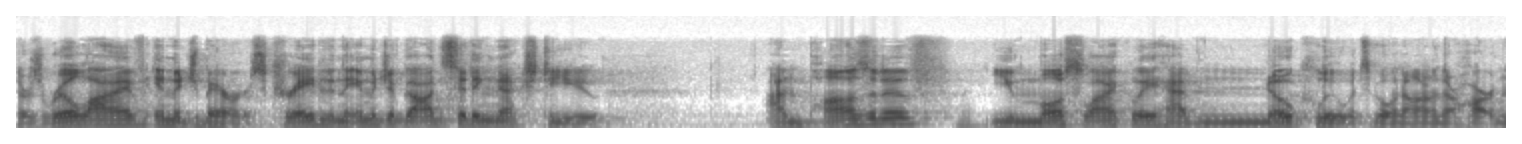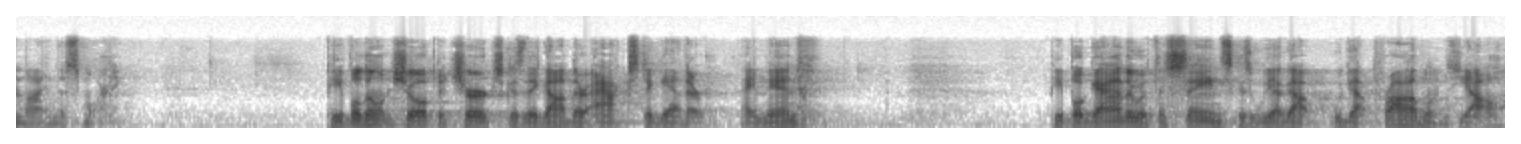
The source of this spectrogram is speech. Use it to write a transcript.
There's real live image bearers created in the image of God sitting next to you. I'm positive you most likely have no clue what's going on in their heart and mind this morning. People don't show up to church because they got their acts together. Amen? People gather with the saints because we got, we got problems, y'all.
